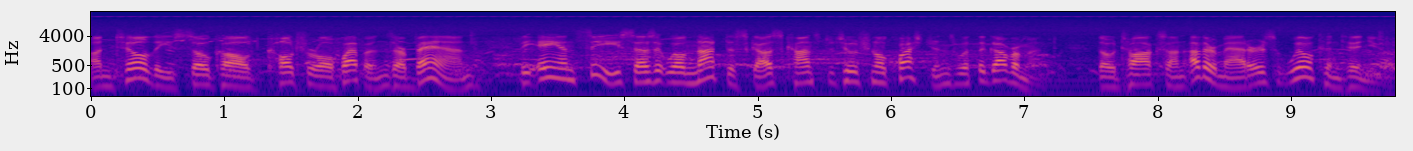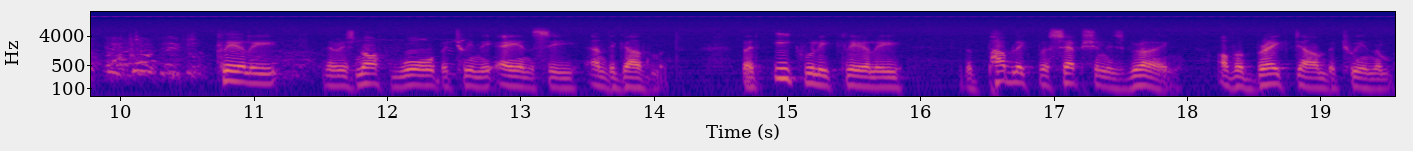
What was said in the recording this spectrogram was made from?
Until these so-called cultural weapons are banned, the ANC says it will not discuss constitutional questions with the government, though talks on other matters will continue. Clearly, there is not war between the ANC and the government, but equally clearly, the public perception is growing of a breakdown between them,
